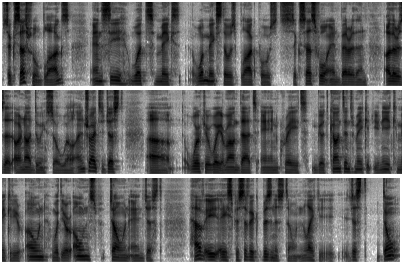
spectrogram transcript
successful blogs and see what makes what makes those blog posts successful and better than others that are not doing so well. And try to just uh, work your way around that and create good content. Make it unique. Make it your own with your own tone and just have a, a specific business tone like just don't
